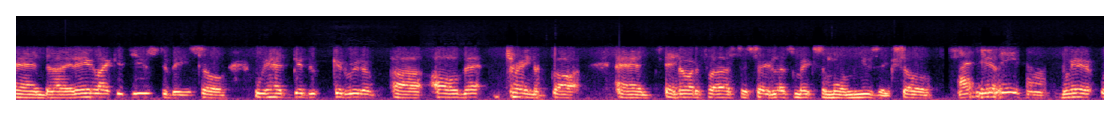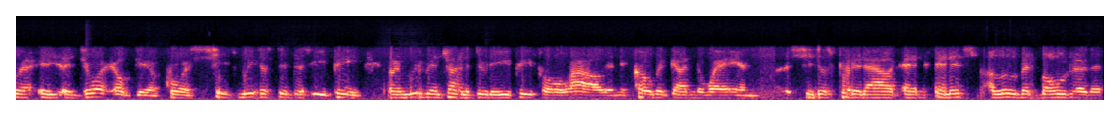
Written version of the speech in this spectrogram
and uh, it ain't like it used to be. So we had to get get rid of uh, all that train of thought. And in order for us to say, let's make some more music. So I just Yeah. made we're, we're uh, Joy. Yeah, of course. She's, we just did this EP, and we've been trying to do the EP for a while, and the COVID got in the way, and she just put it out, and, and it's a little bit bolder than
